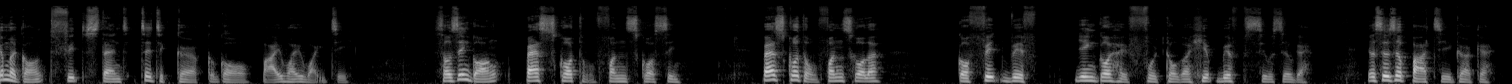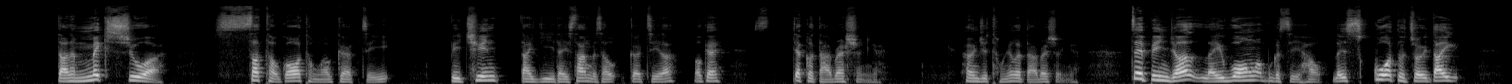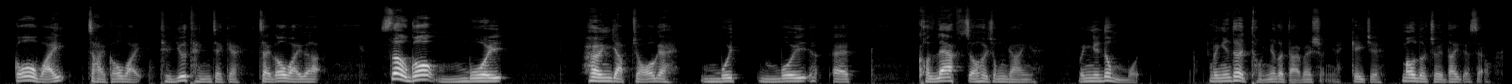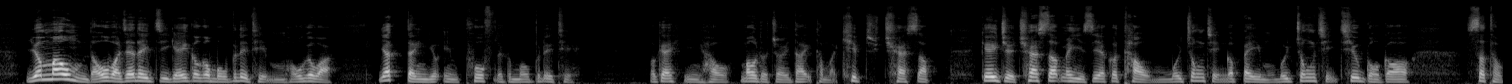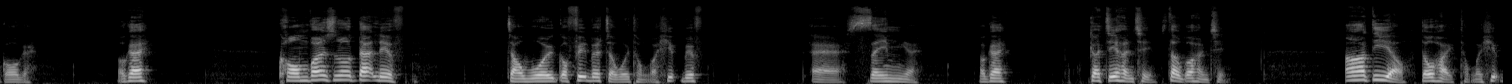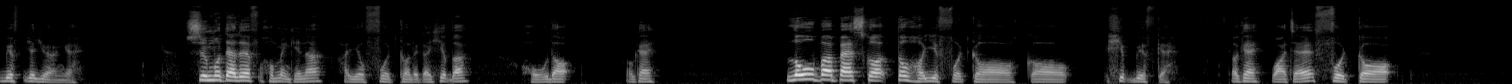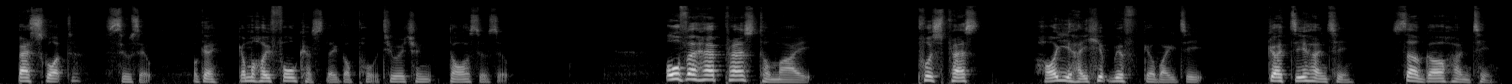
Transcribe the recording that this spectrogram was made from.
今日講 fit stand，即係只腳嗰個擺位位置。首先講 best squat 同 fun squat 先。best squat 同 fun squat 咧個 fit width 應該係闊過個 hip width 少少嘅，有少少八字腳嘅。但係 make sure 膝頭哥同個腳趾 between 第二第三個手腳趾啦。OK，一個 direction 嘅，向住同一個 direction 嘅，即係變咗你 warm up 嘅時候，你 squat 到最低。嗰個位就係嗰位，條腰挺直嘅就係嗰位噶啦。膝頭哥唔會向入咗嘅，唔會唔會誒 collapse 咗去中間嘅，永遠都唔會，永遠都係同一個 direction 嘅。記住踎到最低嘅時候，如果踎唔到或者你自己嗰個 mobility 唔好嘅話，一定要 improve 你個 mobility。OK，然後踎到最低，同埋 keep 住 chest up。記住 chest up 咩意思啊？個頭唔會中前，個鼻唔會中前超過個。膝头哥嘅，OK，conventional deadlift 就會個 feedback 就會同個 hip width 誒 same 嘅，OK，腳趾向前，膝头哥向前，ideal 都係同個 hip width 一樣嘅，sumo deadlift 好明顯啦，係要闊過你嘅 hip 啦好多，OK，lower back squat 都可以闊过個 hip width 嘅，OK 或者闊过 back squat 少少，OK，咁可以 focus 你个 pulling 多少少。Overhead press 同埋 push press 可以喺 hip width 嘅位置，脚趾向前，膝头哥向前。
